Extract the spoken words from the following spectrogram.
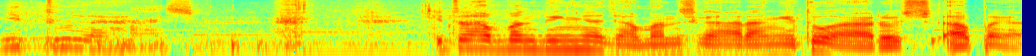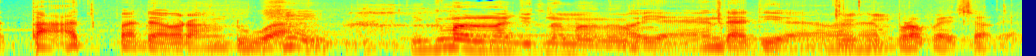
itulah. Mas. Itulah pentingnya zaman sekarang itu harus apa ya taat pada orang tua. Ini malu lanjut nama lo Oh iya, yang tadi ya, yang profesor ya.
